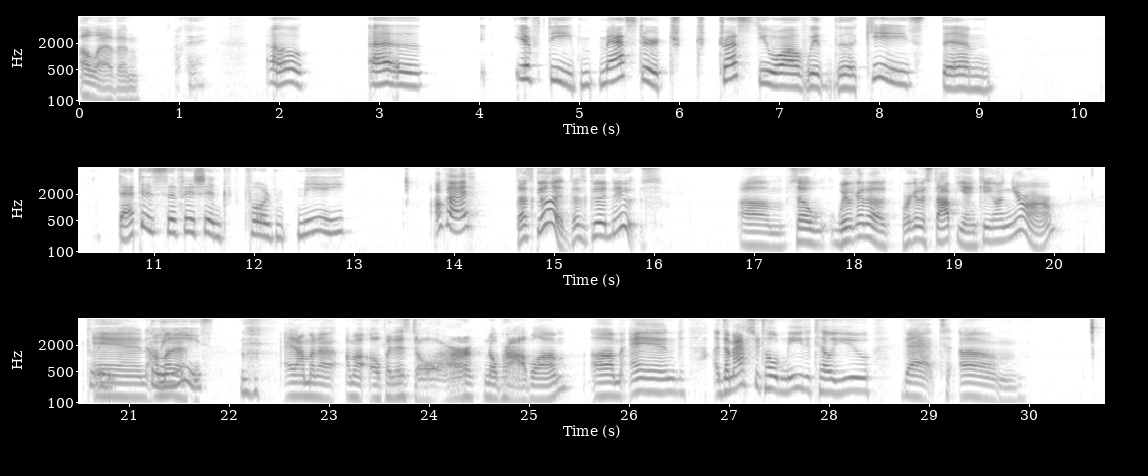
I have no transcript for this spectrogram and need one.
Eleven. Okay. Oh, uh, if the master tr- tr- trusts you all with the keys, then that is sufficient for me. Okay, that's good. That's good news. Um, so we're gonna we're gonna stop yanking on your arm, Ple- and I'm gonna Please. and I'm gonna I'm gonna open this door, no problem. Um, and the master told me to tell you that um,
